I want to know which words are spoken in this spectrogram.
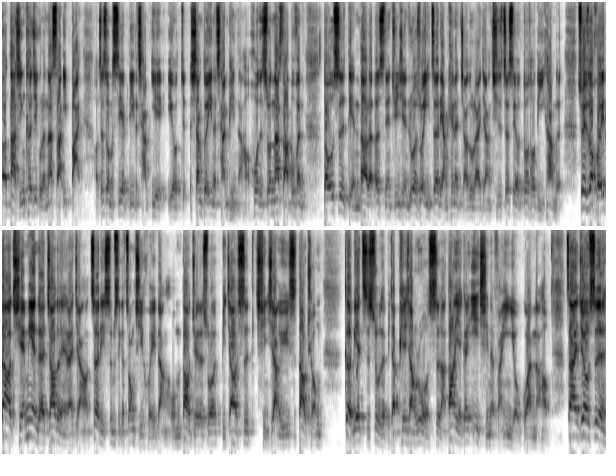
呃，大型科技股的 NASA 一百啊，这是我们 CFD 的产也有相对应的产品的哈，或者说 NASA 部分都是点到了二十年均线。如果说以这两天的角度来讲，其实这是有多头抵抗的。所以说回到前面的焦点来讲啊，这里是不是一个中期回档？我们倒觉得说比较是倾向于是道琼。个别指数的比较偏向弱势了，当然也跟疫情的反应有关了哈。再就是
